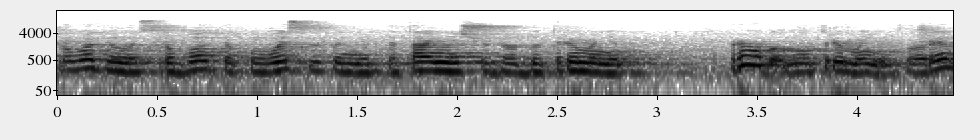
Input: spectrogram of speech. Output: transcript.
проводились роботи по висвітленню питання щодо дотримання правил утримання тварин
